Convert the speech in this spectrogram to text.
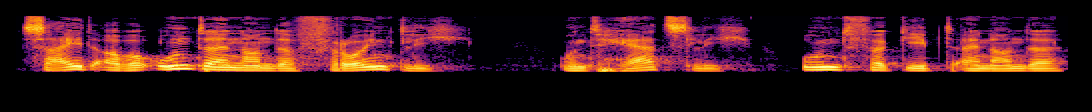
Seid aber untereinander freundlich und herzlich und vergebt einander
